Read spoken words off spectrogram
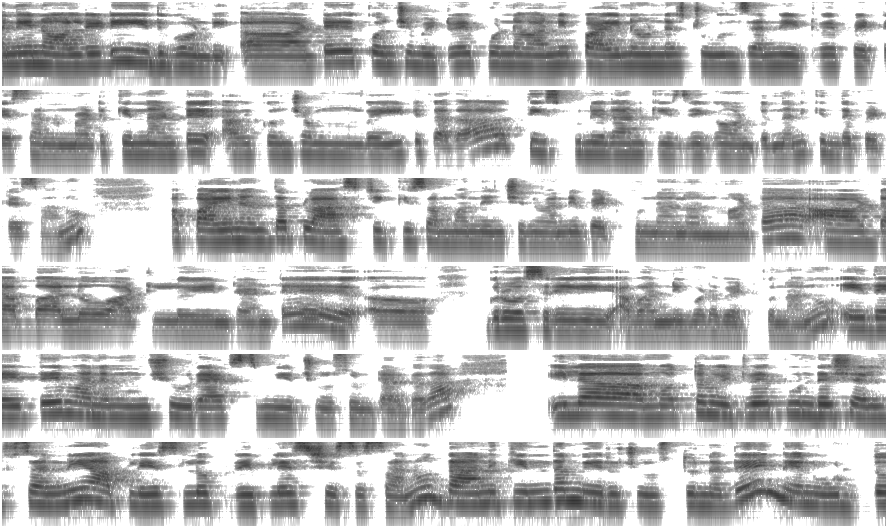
నేను ఆల్రెడీ ఇదిగోండి అంటే కొంచెం ఇటువైపు ఉన్నవన్నీ పైన ఉన్న స్టూల్స్ అన్నీ ఇటువైపు పెట్టేసాననమాట. కింద అంటే అవి కొంచెం వెయిట్ కదా! తీసుకునేదానికి ఈజీగా ఉంటుందని కింద పెట్టేసాను. ఆ పైన అంతా ప్లాస్టిక్‌కి సంబంధించినవన్నీ పెట్టుకున్నాను అనమాట ఆ డబ్బాలో వాటిల్లో ఏంటంటే గ్రోసరీ అవన్నీ కూడా పెట్టుకున్నాను. ఏదైతే మనం షూ ర్యాక్స్ మీరు చూసుంటారు కదా ఇలా మొత్తం ఇటువైపు ఉండే షెల్ఫ్స్ అన్నీ ఆ ప్లేస్‌లో రీప్లేస్ చేసేసాను. దాని కింద మీరు చూస్తున్నదే నేను వుడ్తో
